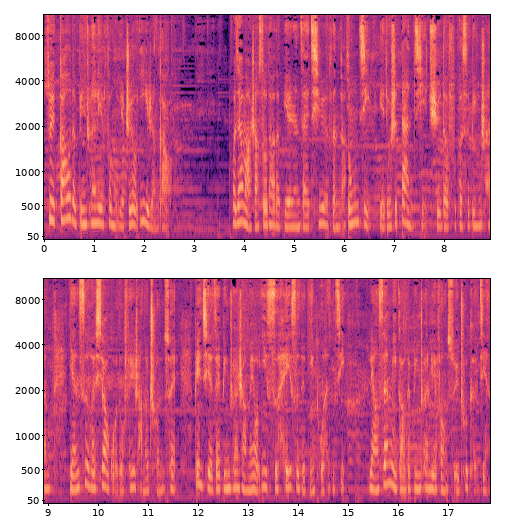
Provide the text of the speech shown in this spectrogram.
最高的冰川裂缝也只有一人高。我在网上搜到的别人在七月份的冬季，也就是淡季去的福克斯冰川，颜色和效果都非常的纯粹，并且在冰川上没有一丝黑色的泥土痕迹，两三米高的冰川裂缝随处可见，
